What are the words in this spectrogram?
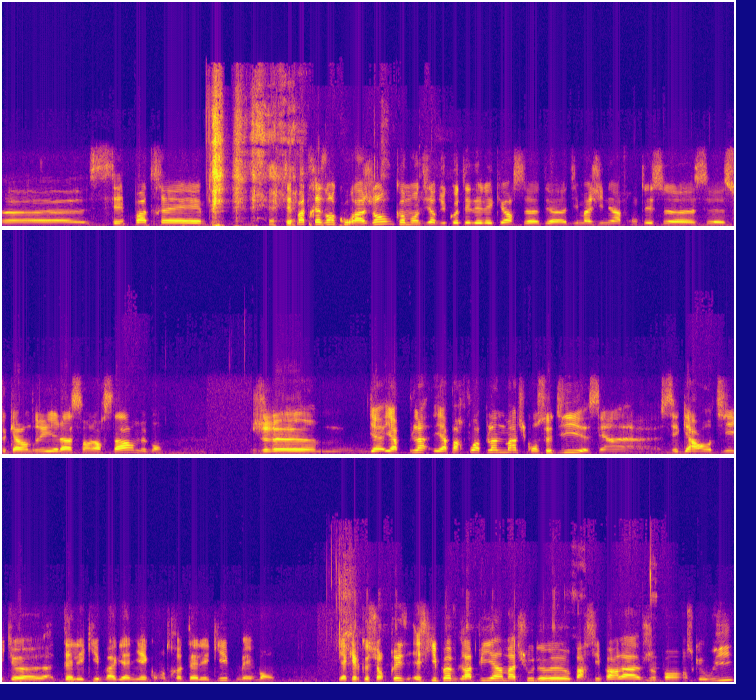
Euh, c'est pas très, c'est pas très encourageant, comment dire, du côté des Lakers, euh, d'imaginer affronter ce, ce- ce calendrier-là sans leur star. Mais bon, je, il y a, il y a plein, il y a parfois plein de matchs qu'on se dit, c'est un- c'est garanti que telle équipe va gagner contre telle équipe, mais bon. Il y a quelques surprises. Est-ce qu'ils peuvent grappiller un match ou deux par-ci par-là? Je pense que oui.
